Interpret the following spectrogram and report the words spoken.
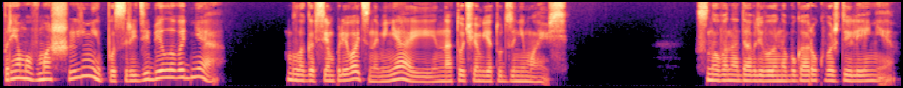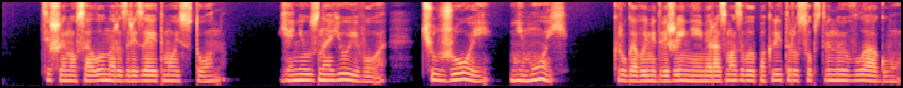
прямо в машине посреди белого дня. Благо всем плевать на меня и на то, чем я тут занимаюсь. Снова надавливаю на бугорок вожделения. Тишину салона разрезает мой стон. Я не узнаю его. Чужой, не мой. Круговыми движениями размазываю по клитору собственную влагу.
